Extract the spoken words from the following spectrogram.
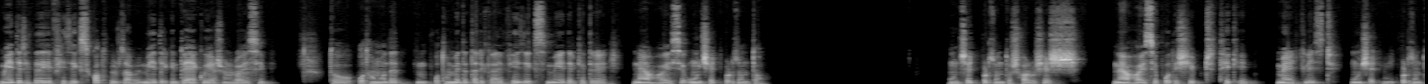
মেয়েদের ক্ষেত্রে ফিজিক্স কত দূর যাবে? মেয়েদের কিন্তু একই আসন রয়েছে। তো প্রথম প্রথম মেয়েদের তালিকায় ফিজিক্স মেয়েদের ক্ষেত্রে নেওয়া হয়েছে উনষাট পর্যন্ত। উনষাট পর্যন্ত সর্বশেষ নেওয়া হয়েছে প্রতি শিফট থেকে মেরিট লিস্ট উনষাট মিনিট পর্যন্ত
